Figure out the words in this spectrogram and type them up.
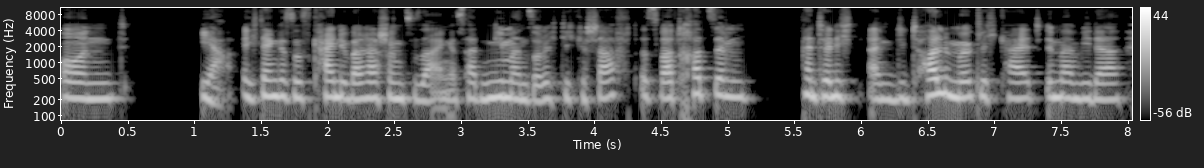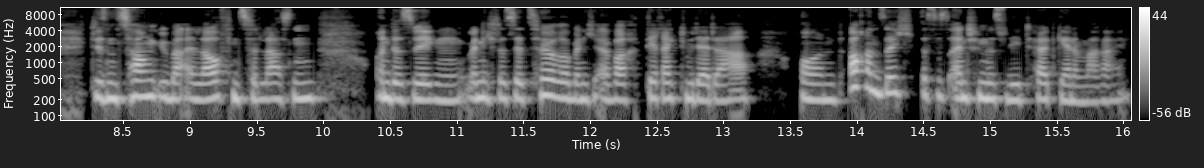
Und ja, ich denke, es ist keine Überraschung zu sagen, es hat niemand so richtig geschafft. Es war trotzdem natürlich die tolle Möglichkeit, immer wieder diesen Song überall laufen zu lassen. Und deswegen, wenn ich das jetzt höre, bin ich einfach direkt wieder da. Und auch an sich ist es ein schönes Lied. Hört gerne mal rein.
